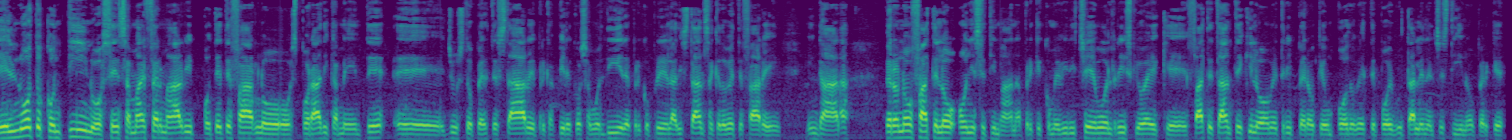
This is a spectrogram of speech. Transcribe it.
E il nuoto continuo senza mai fermarvi potete farlo sporadicamente, eh, giusto per testarvi, per capire cosa vuol dire, per coprire la distanza che dovete fare in, in gara, però non fatelo ogni settimana perché come vi dicevo il rischio è che fate tanti chilometri però che un po' dovete poi buttarle nel cestino perché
